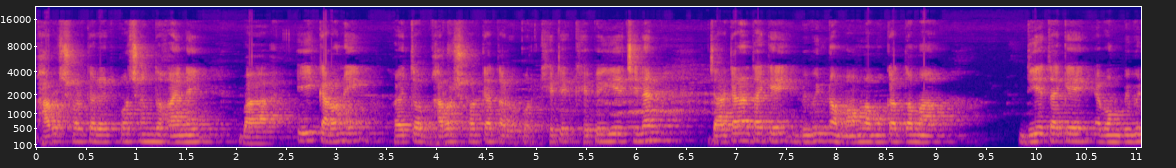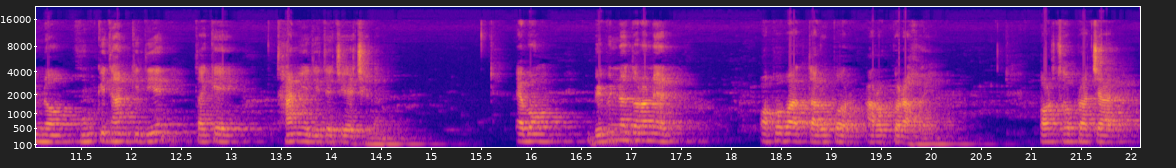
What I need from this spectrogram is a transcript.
ভারত সরকারের পছন্দ হয় নাই বা এই কারণেই হয়তো ভারত সরকার তার উপর খেটে খেপে গিয়েছিলেন, যার কারণে তাকে বিভিন্ন মামলা মোকদ্দমা দিয়ে তাকে এবং বিভিন্ন হুমকি ধামকি দিয়ে তাকে থামিয়ে দিতে চেয়েছিলেন। এবং বিভিন্ন ধরনের অপবাদ তার উপর আরোপ করা হয়। অর্থ পাচার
